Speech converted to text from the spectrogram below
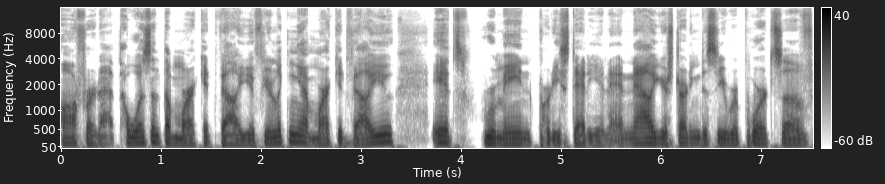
offered at. That wasn't the market value. If you're looking at market value it's remained pretty steady. And, and now you're starting to see reports of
